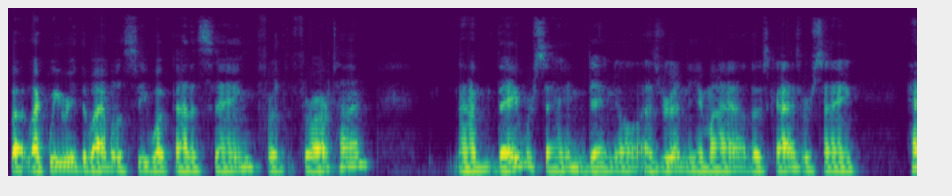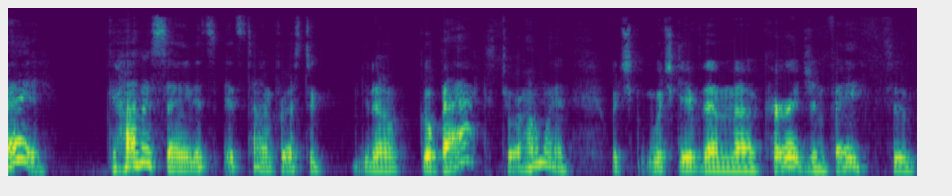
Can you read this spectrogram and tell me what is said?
But like we read the Bible to see what God is saying for the, for our time. Um, they were saying Daniel Ezra Nehemiah those guys were saying hey God is saying it's it's time for us to you know, go back to our homeland, which which gave them uh, courage and faith to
